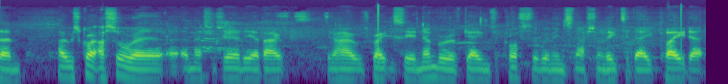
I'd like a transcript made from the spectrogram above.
um, it was great. I saw a, a message earlier about you know how it was great to see a number of games across the women's national league today played at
